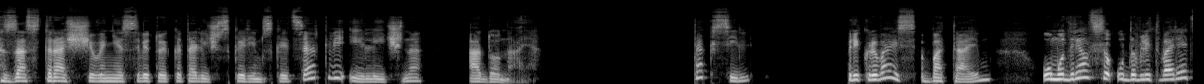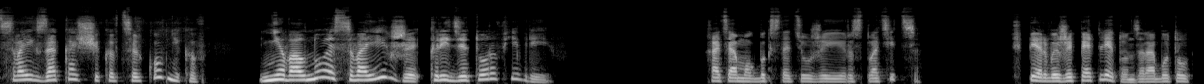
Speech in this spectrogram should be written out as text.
застращивания Святой Католической Римской Церкви и лично Адоная. Таксиль, прикрываясь батаем, умудрялся удовлетворять своих заказчиков-церковников, не волнуя своих же кредиторов-евреев. Хотя мог бы, кстати, уже и расплатиться. В первые же пять лет он заработал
